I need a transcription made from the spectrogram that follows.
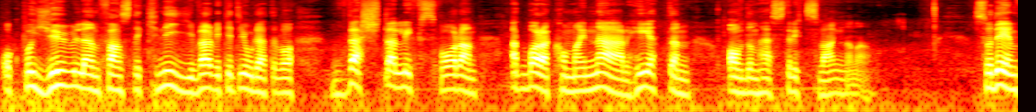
och på hjulen fanns det knivar vilket gjorde att det var värsta livsfaran att bara komma i närheten av de här stridsvagnarna. Så det är en,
